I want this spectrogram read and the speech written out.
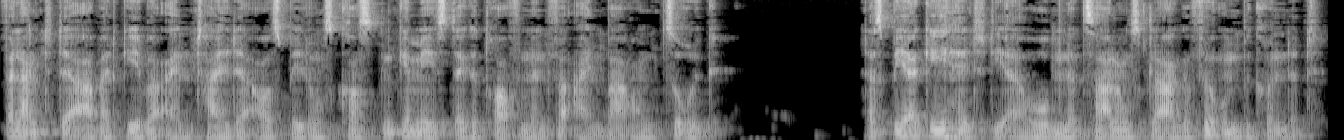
verlangt der Arbeitgeber einen Teil der Ausbildungskosten gemäß der getroffenen Vereinbarung zurück das BAG hält die erhobene Zahlungsklage für unbegründet.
